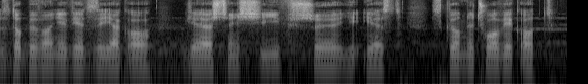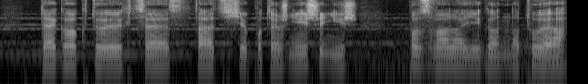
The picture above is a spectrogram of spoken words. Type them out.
zdobywanie wiedzy, jak o wiele szczęśliwszy jest skromny człowiek od tego, który chce stać się potężniejszy niż pozwala jego natura.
